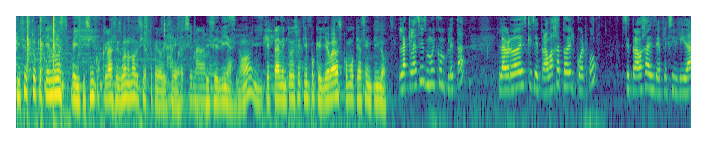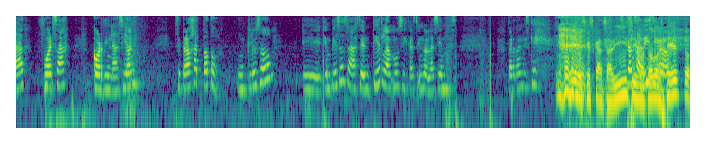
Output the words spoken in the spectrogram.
Dices tú que tienes 25 clases. Bueno, no decías tú, pero dice, Aproximadamente, dice Lía, sí. ¿no? ¿Y qué tal en todo ese tiempo que llevas? ¿Cómo te has sentido? La clase es muy completa. La verdad es que se trabaja todo el cuerpo. Se trabaja desde flexibilidad, fuerza, coordinación. Se trabaja todo. Incluso eh, empiezas a sentir la música si no la sientes. Perdón, es que Sí, es que es cansadísimo, Es cansadísimo. todo esto.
